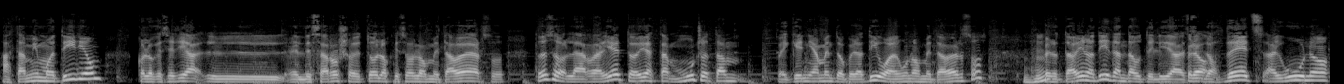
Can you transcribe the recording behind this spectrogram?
hasta mismo Ethereum, con lo que sería el, el desarrollo de todos los que son los metaversos, todo eso, la realidad todavía está mucho tan pequeñamente operativo en algunos metaversos, pero todavía no tiene tanta utilidad. Pero- los DEX, algunos,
